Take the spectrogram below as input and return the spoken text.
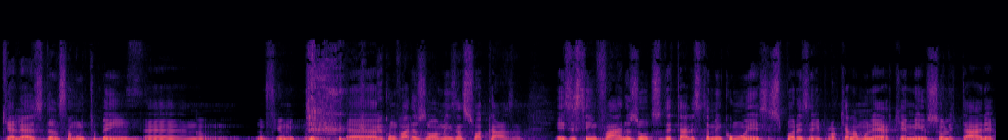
que aliás dança muito bem eh, no, no filme, eh, com vários homens na sua casa. Existem vários outros detalhes também como esses. Por exemplo, aquela mulher que é meio solitária,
